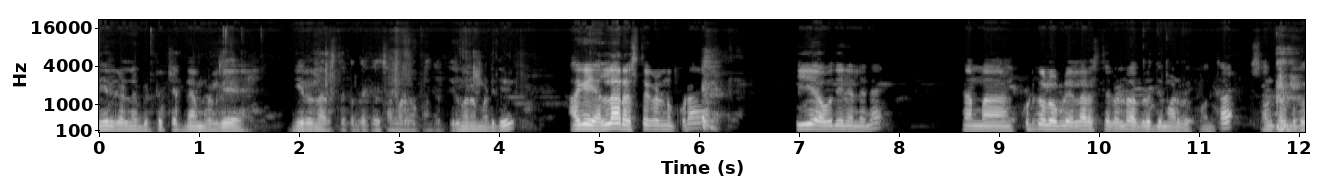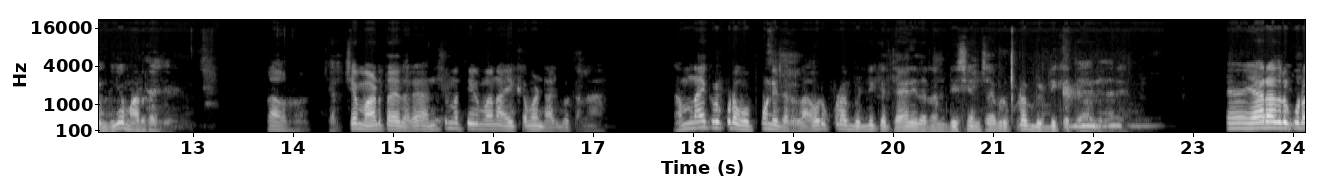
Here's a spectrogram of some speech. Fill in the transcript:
ನೀರುಗಳನ್ನ ಬಿಟ್ಟು ಚೆಕ್ ಡ್ಯಾಮ್ಗಳಿಗೆ ನೀರನ್ನು ಹರಿಸ್ತಕ್ಕಂಥ ಕೆಲಸ ಮಾಡಬೇಕು ಅಂತ ತೀರ್ಮಾನ ಮಾಡಿದ್ದೀವಿ. ಹಾಗೆ ಎಲ್ಲ ರಸ್ತೆಗಳನ್ನು ಕೂಡ ಈ ಅವಧಿನಲ್ಲೇ ನಮ್ಮ ಕುಟ್ಕಲ್ ಹೋಬಳಿ ಎಲ್ಲ ರಸ್ತೆಗಳನ್ನು ಅಭಿವೃದ್ಧಿ ಮಾಡಬೇಕು ಅಂತ ಸಂಕಲ್ಪದೊಂದಿಗೆ ಮಾಡ್ತಾ ಇದ್ದೀವಿ. ಅವರು ಚರ್ಚೆ ಮಾಡ್ತಾ ಇದ್ದಾರೆ. ಅಂತಿಮ ತೀರ್ಮಾನ ಹೈಕಮಾಂಡ್ ಆಗಬೇಕಲ್ಲ. ನಮ್ಮ ನಾಯಕರು ಕೂಡ ಒಪ್ಕೊಂಡಿದ್ದಾರಲ್ಲ. ಅವರು ಕೂಡ ಬಿಡ್ಲಿಕ್ಕೆ ತಯಾರಿದ್ದಾರೆ. ನಮ್ಮ ಡಿ ಸಿ ಎಂ ಸಾಹೇಬರು ಕೂಡ ಬಿಡ್ಲಿಕ್ಕೆ ತಯಾರಿದ್ದಾರೆ. ಯಾರಾದರೂ ಕೂಡ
